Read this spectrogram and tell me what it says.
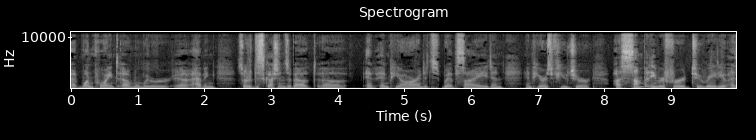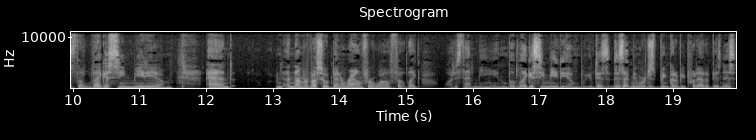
at one point uh, when we were having sort of discussions about NPR and its website and NPR's future, uh, somebody referred to radio as the legacy medium. And a number of us who have been around for a while felt like, what does that mean? The legacy medium? Does, does that mean we're just going to be put out of business?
